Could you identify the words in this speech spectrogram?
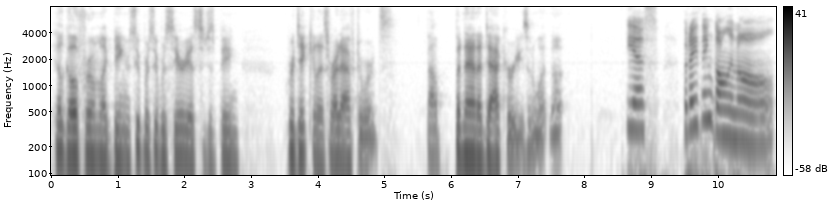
he'll go from like being super super serious to just being ridiculous right afterwards about banana daiquiris and whatnot. Yes, but I think all in all,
